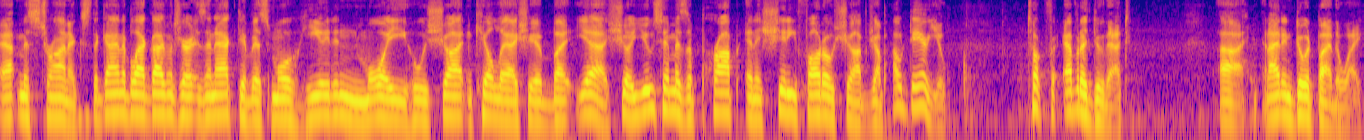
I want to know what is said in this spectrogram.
at Mistronics. The guy in the Black Lives Matter shirt is an activist, Muhiyidin Moye, who was shot and killed last year. But yeah, she'll use him as a prop in a shitty Photoshop job. How dare you? Took forever to do that. Uh, and I didn't do it, by the way,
